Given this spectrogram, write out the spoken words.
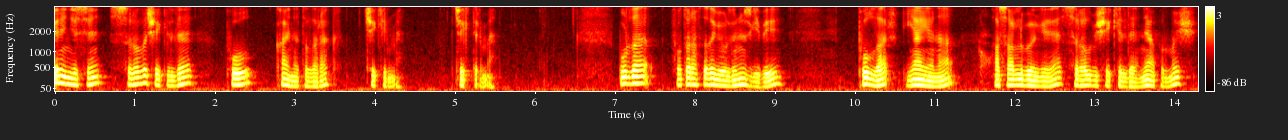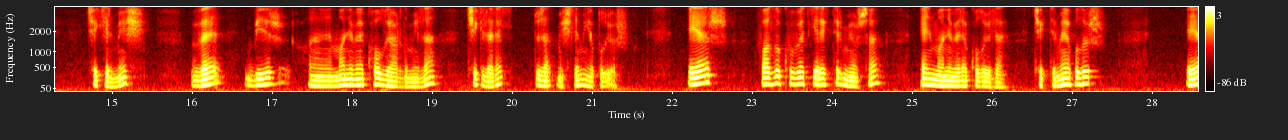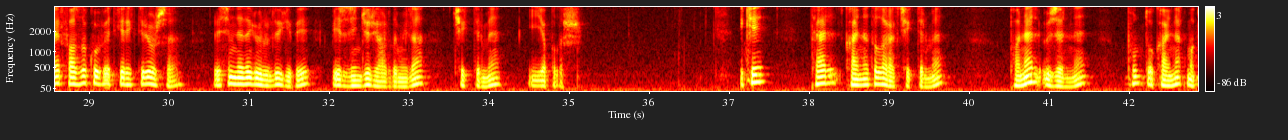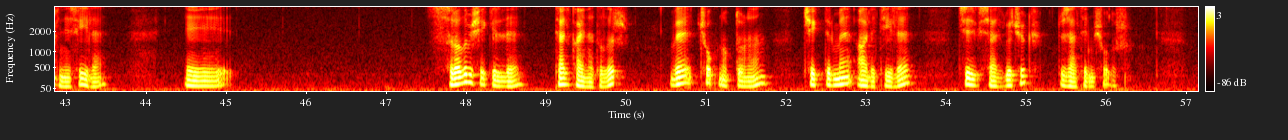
Birincisi sıralı şekilde pul kaynatılarak çekilme, çektirme. Burada fotoğrafta da gördüğünüz gibi pullar yan yana hasarlı bölgeye sıralı bir şekilde ne yapılmış? Çekilmiş ve bir e, manivela kol yardımıyla çekilerek düzeltme işlemi yapılıyor. Eğer fazla kuvvet gerektirmiyorsa el manivela koluyla çektirme yapılır. Eğer fazla kuvvet gerektiriyorsa resimde de görüldüğü gibi bir zincir yardımıyla çektirme yapılır. 2. Tel kaynatılarak çektirme. Panel üzerine punto kaynak makinesi ile e, sıralı bir şekilde tel kaynatılır ve çok noktadan çektirme aletiyle çizgisel göçük düzeltilmiş olur.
